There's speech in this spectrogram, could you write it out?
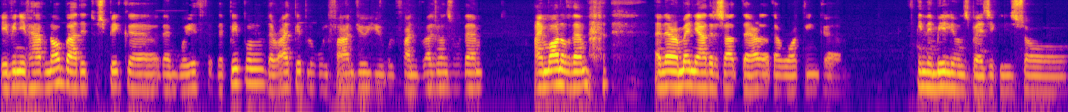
even if you have nobody to speak uh, them with the people the right people will find you you will find resonance with them. I'm one of them and there are many others out there that are working uh, in the millions basically. So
